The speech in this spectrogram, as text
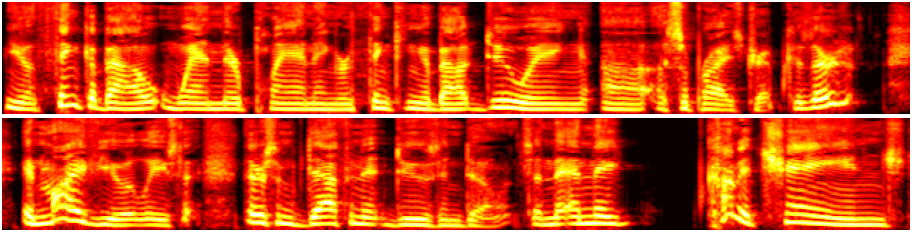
you know think about when they're planning or thinking about doing uh, a surprise trip. Because there's in my view at least there's some definite do's and don'ts and and they kind of change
